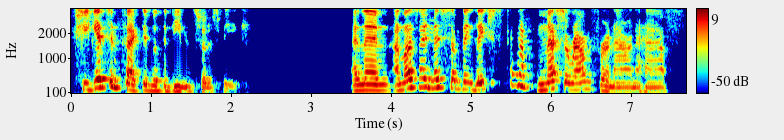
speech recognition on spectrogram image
she gets infected with the demon, so to speak. And then, unless I miss something, they just kind of mess around for an hour and a half.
